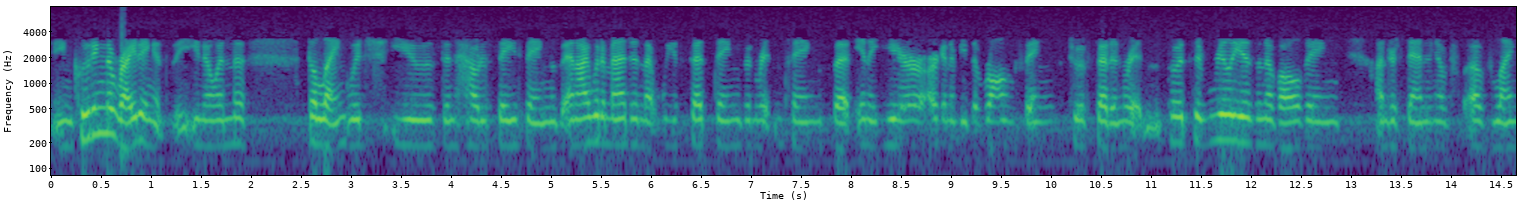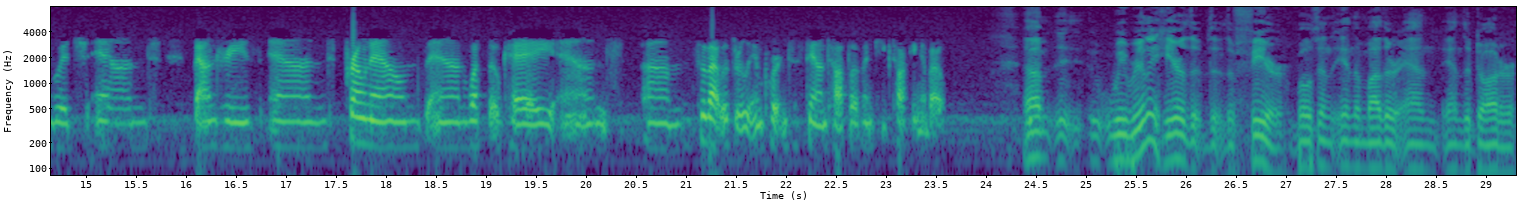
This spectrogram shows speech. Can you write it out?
including the writing. It's, you know, and the, the language used and how to say things. And I would imagine that we've said things and written things that in a year are going to be the wrong things to have said and written. So it's, it really is an evolving understanding of, of language and boundaries and pronouns and what's okay. And um, so that was really important to stay on top of and keep talking about. Um, we really hear the, the, the, fear, both in, in the mother and, and the daughter,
